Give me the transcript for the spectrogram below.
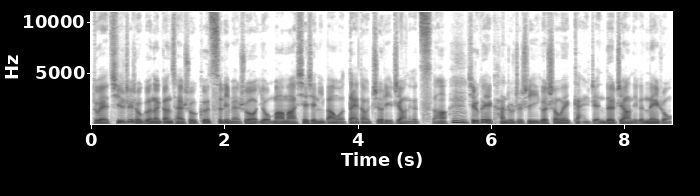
对，其实这首歌呢，刚才说歌词里面说有“妈妈，谢谢你把我带到这里”这样的一个词哈。嗯。其实可以看出，这是一个稍微感人的这样的一个内容。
